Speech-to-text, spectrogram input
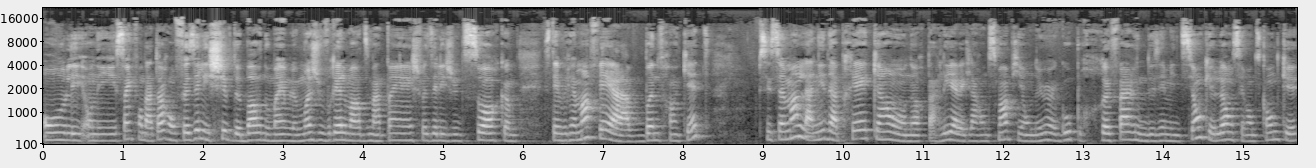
on les on est cinq fondateurs on faisait les chiffres de bar nous-mêmes moi j'ouvrais le mardi matin je faisais les jeudis soir comme c'était vraiment fait à la bonne franquette. C'est seulement l'année d'après quand on a reparlé avec l'arrondissement puis on a eu un go pour refaire une deuxième édition que là on s'est rendu compte que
